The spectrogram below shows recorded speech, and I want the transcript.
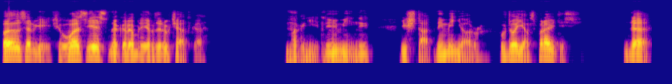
«Павел Сергеевич, у вас есть на корабле взрывчатка?» Магнитные мины и штатный минер. Вдвоем справитесь? Да.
